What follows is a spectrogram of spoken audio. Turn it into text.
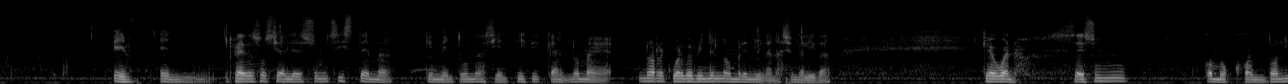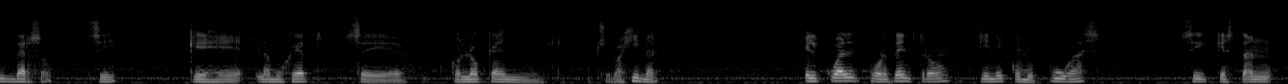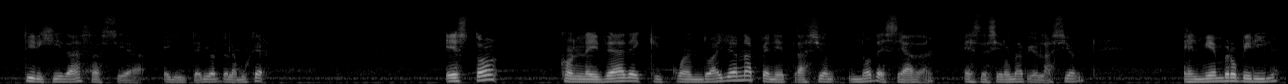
en redes sociales un sistema que inventó una científica, no me no recuerdo bien el nombre ni la nacionalidad. Que bueno, es un como condón inverso, ¿sí? Que la mujer se coloca en su vagina, el cual por dentro tiene como púas, sí, que están dirigidas hacia el interior de la mujer. Esto con la idea de que cuando haya una penetración no deseada, es decir, una violación, el miembro viril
